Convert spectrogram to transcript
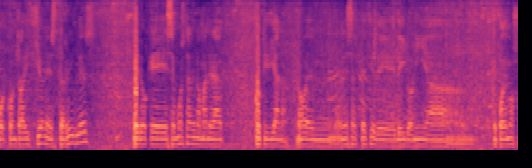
por contradicciones terribles, pero que se muestran de una manera cotidiana, en, esa especie de, ironía que podemos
